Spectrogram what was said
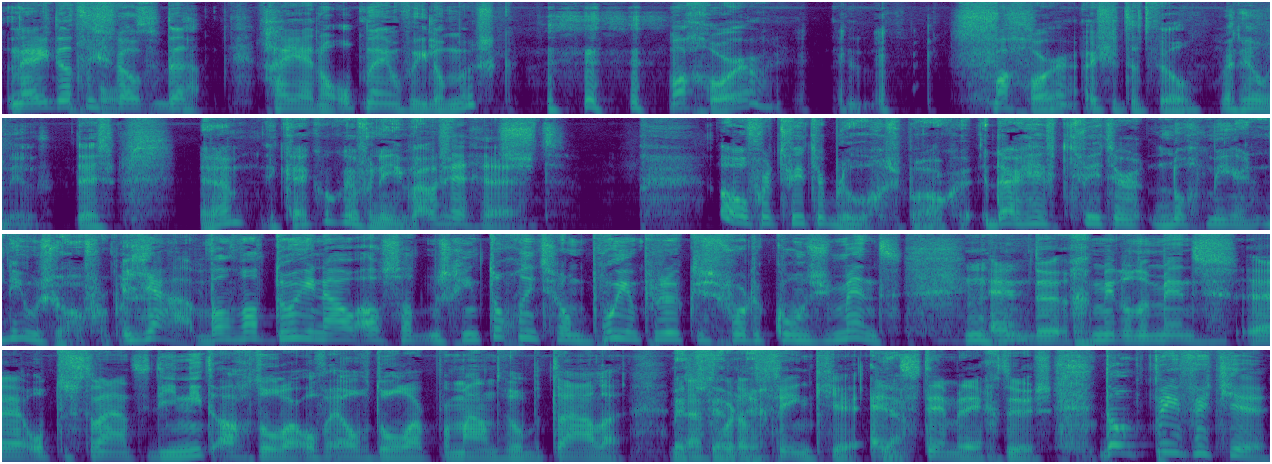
Nee, dat is wel... Dat, Ja, Ga jij nou opnemen voor Elon Musk? Mag hoor. Mag hoor, als je dat wil. ik ben heel benieuwd. Dus Ja, ik kijk ook even naar ik wou zeggen... Over Twitter Blue gesproken. Daar heeft Twitter nog meer nieuws over. Ja, want wat doe je nou als dat misschien toch niet zo'n boeiend product is voor de consument? Mhm. En de gemiddelde mens eh, op de straat die niet 8 dollar of 11 dollar per maand wil betalen eh, voor dat vinkje en Ja. stemrecht dus. Dan pivot je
